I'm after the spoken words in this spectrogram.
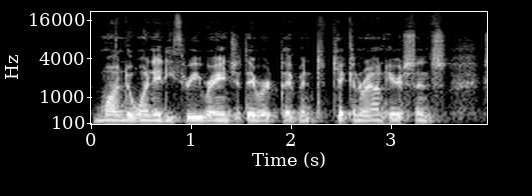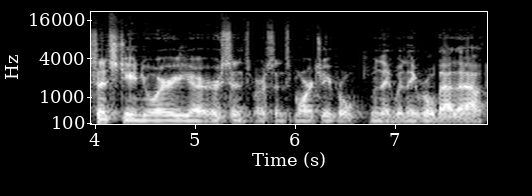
181 to 183 range that they were they've been kicking around here since since January or, since or since March April when they when they rolled that out,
